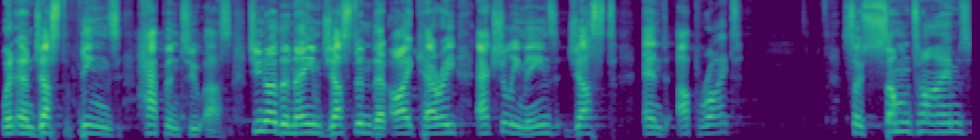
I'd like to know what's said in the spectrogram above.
when unjust things happen to us. Do you know the name Justin that I carry actually means just and upright. So sometimes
